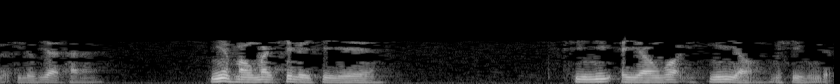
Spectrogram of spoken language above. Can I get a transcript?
လို့ဒီလိုပြထားတယ်ညှင့်မှောင်မိုက်ဖြစ်လို့ရှိရဲ့စီနီးအယောင်ပေါ့နင်းယောင်မရှိဘူးတဲ့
